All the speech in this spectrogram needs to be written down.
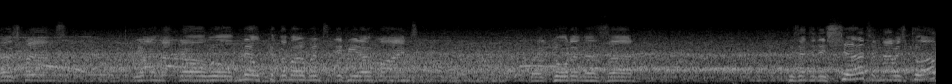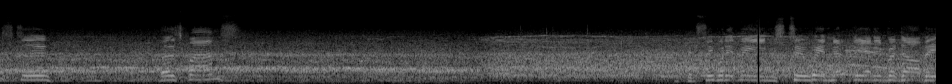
those fans behind that goal will milk at the moment, if you don't mind. Craig Gordon has uh, presented his shirt and now his gloves to those fans. You can see what it means to win the Edinburgh Derby.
